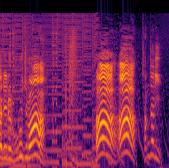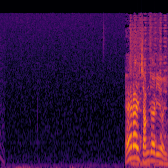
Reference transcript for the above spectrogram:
잠자리를 부르지 마! 아! 아! 잠자리! 에라이 잠자리야 이.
